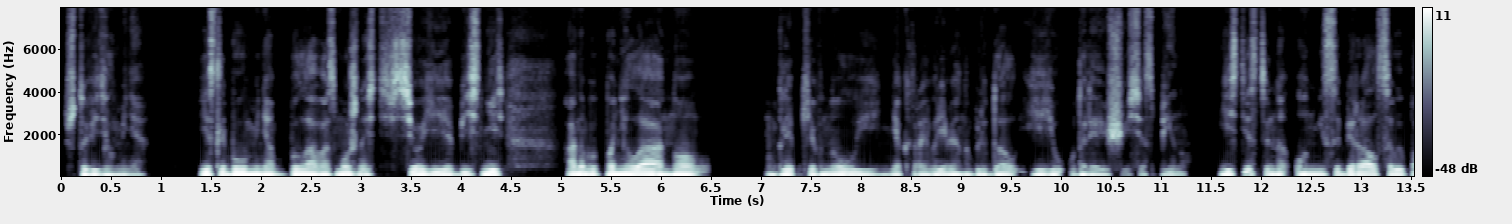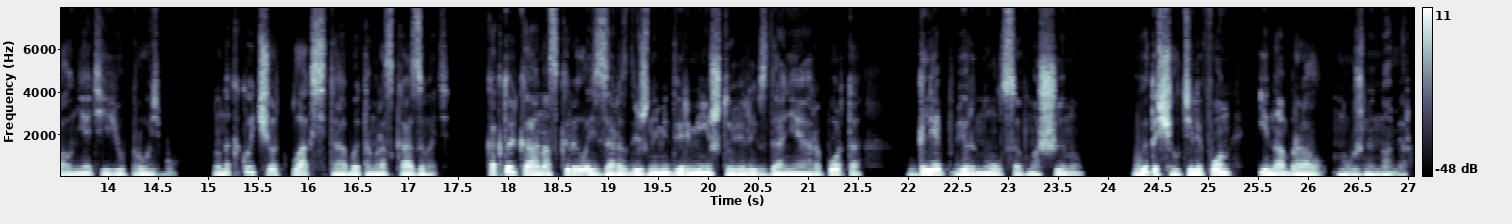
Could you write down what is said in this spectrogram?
что видел меня. Если бы у меня была возможность все ей объяснить, она бы поняла, но...» Глеб кивнул и некоторое время наблюдал ее удаляющуюся спину. Естественно, он не собирался выполнять ее просьбу. Но на какой черт Плакси-то об этом рассказывать? Как только она скрылась за раздвижными дверьми, что вели в здание аэропорта, Глеб вернулся в машину, вытащил телефон и набрал нужный номер.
